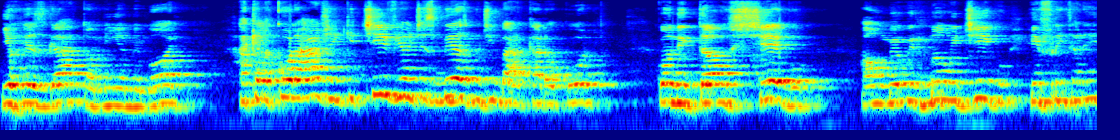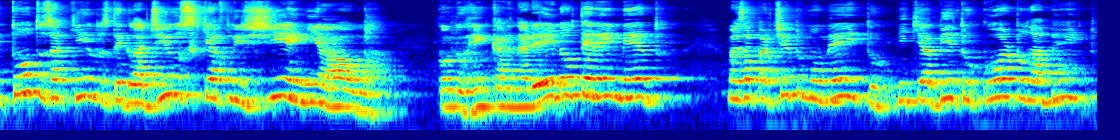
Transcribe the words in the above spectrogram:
e eu resgato a minha memória aquela coragem que tive antes mesmo de embarcar ao corpo. Quando então chego ao meu irmão e digo: enfrentarei todos aqueles degladios que afligia em minha alma. Quando reencarnarei, não terei medo, mas a partir do momento em que habito o corpo, lamento.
